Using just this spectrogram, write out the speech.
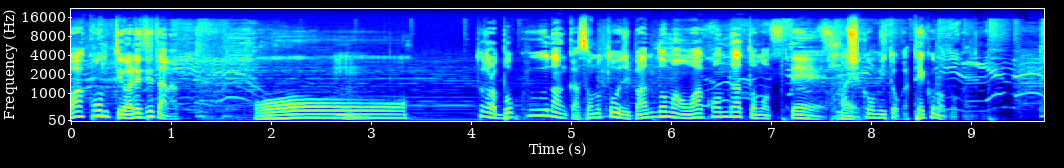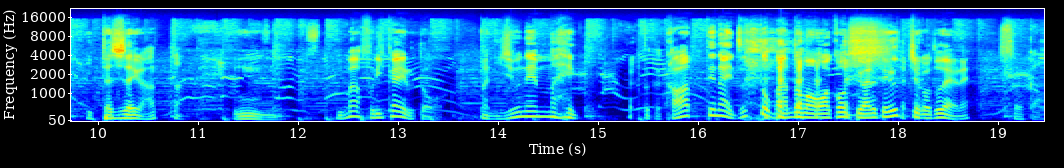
オワコンって言われてたな。っておー、だから僕なんかその当時バンドマンオワコンだと思ってはい。打ち込みとかテクノとかに行った時代があったんでうん。今振り返ると、まあ、20年前とか変わってないずっとバンドマンオワコンって言われてるっていうことだよね。そうか。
